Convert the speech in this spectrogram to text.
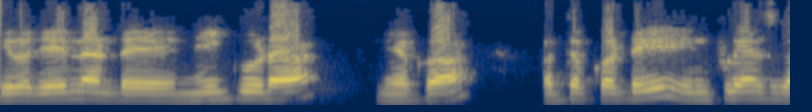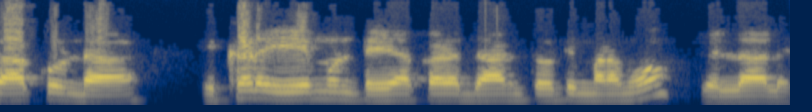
ఈరోజు ఏంటంటే నీకు కూడా నీ యొక్క ప్రతి ఒక్కటి ఇన్ఫ్లుయెన్స్ కాకుండా ఇక్కడ ఏముంటే అక్కడ దానితోటి మనము వెళ్ళాలి.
